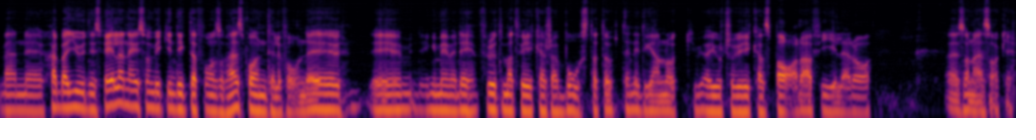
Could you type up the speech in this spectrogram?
Men eh, själva ljudinspelaren är ju som vilken diktafon som helst på en telefon. Det är, det är, inget mer med det, förutom att vi kanske har boostat upp den lite grann och vi har gjort så vi kan spara filer och eh, sådana här saker.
